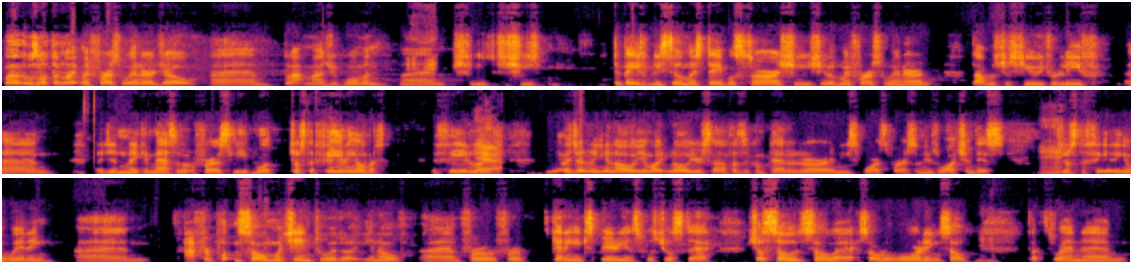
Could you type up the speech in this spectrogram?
Well, there was nothing like my first winner, Joe. Um, Black Magic Woman. Um, mm-hmm. She's she's debatably still my stable star. She she was my first winner, and that was just huge relief. Um, I didn't make a mess of it firstly, but just the feeling of it, the feel like yeah. I don't know. You know, you might know yourself as a competitor or any sports person who's watching this. Mm-hmm. Just the feeling of winning. Um, after putting so much into it, uh, you know, um, for for getting experience was just uh, just so so uh, so rewarding. So mm-hmm. that's when um,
